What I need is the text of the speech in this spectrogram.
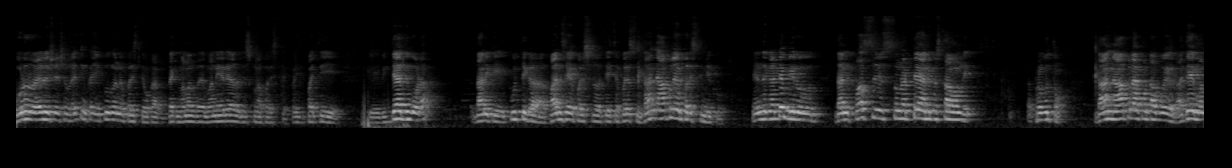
గూడూరు రైల్వే స్టేషన్లో అయితే ఇంకా ఎక్కువగానే పరిస్థితి. ఒక మన మన ఏరియాలో తీసుకున్న పరిస్థితి. ప్రతి ప్రతి ఈ విద్యార్థి కూడా దానికి పూర్తిగా బానిసే పరిస్థితిలో తెచ్చే పరిస్థితి దాన్ని ఆపలేని పరిస్థితి మీకు. ఎందుకంటే మీరు దాన్ని ప్రోత్సహిస్తున్నట్టే అనిపిస్తూ ఉంది. ప్రభుత్వం. దాన్ని ఆపలేకుండా పోయారు. అదే మన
